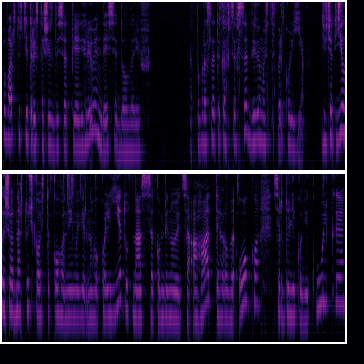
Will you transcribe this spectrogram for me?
По вартості 365 гривень 10 доларів. Так, по браслетиках це все. Дивимось тепер кольє. Дівчат, є лише одна штучка ось такого неймовірного кольє. Тут у нас комбінується агат, тигрове око, сердолікові кульки,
